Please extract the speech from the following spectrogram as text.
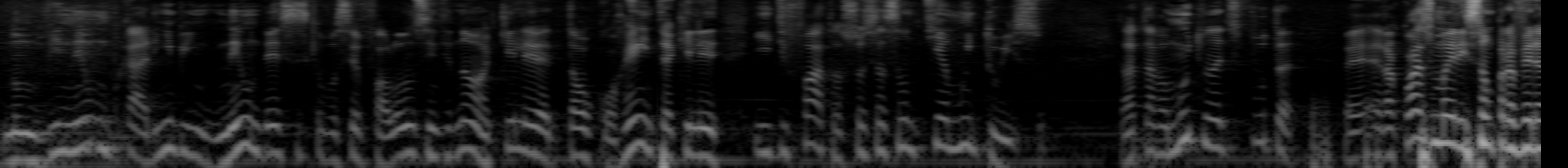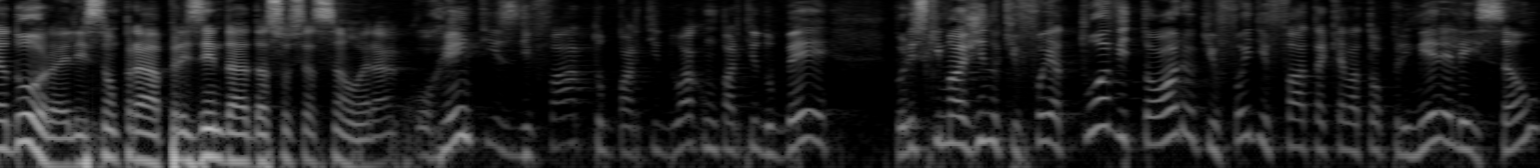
Não vi nenhum carimbo em nenhum desses que você falou, no sentido, não, aquele é tal corrente, aquele. E de fato, a associação tinha muito isso. Ela estava muito na disputa. eh, Era quase uma eleição para vereador, a eleição para presidente da, da associação. Era correntes, de fato, partido A com partido B. Por isso que imagino que foi a tua vitória, que foi de fato aquela tua primeira eleição,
